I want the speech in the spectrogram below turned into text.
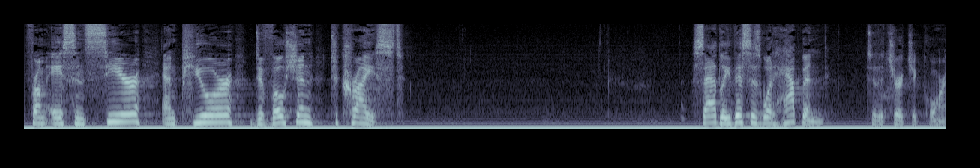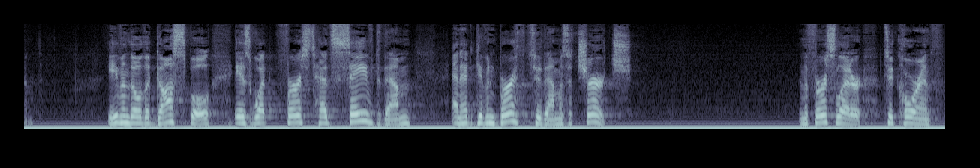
from a sincere and pure devotion to Christ. Sadly, this is what happened to the church at Corinth. Even though the gospel is what first had saved them and had given birth to them as a church. In the first letter to Corinth,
